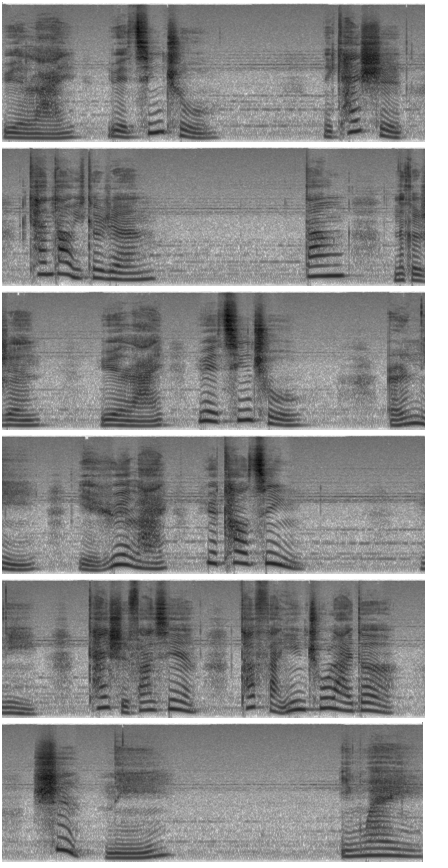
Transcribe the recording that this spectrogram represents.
越来越清楚，你开始看到一个人。当那个人越来越清楚，而你也越来越靠近，你开始发现，它反映出来的是你。因为，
